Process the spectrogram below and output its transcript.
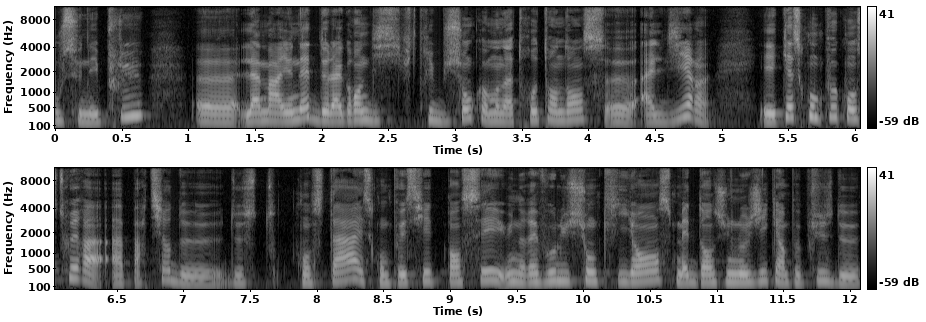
ou ce n'est plus euh, la marionnette de la grande distribution, comme on a trop tendance euh, à le dire. Et qu'est-ce qu'on peut construire à, partir de, ce constat? Est-ce qu'on peut essayer de penser une révolution client, se mettre dans une logique un peu plus de,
